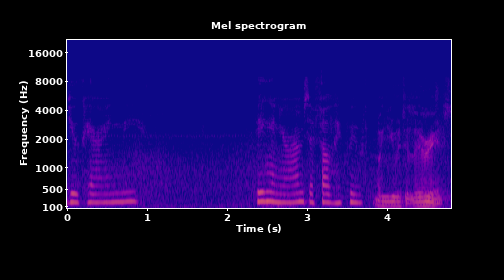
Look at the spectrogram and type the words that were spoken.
You carrying me. Being in your arms, it felt like we were. Well, you were delirious.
